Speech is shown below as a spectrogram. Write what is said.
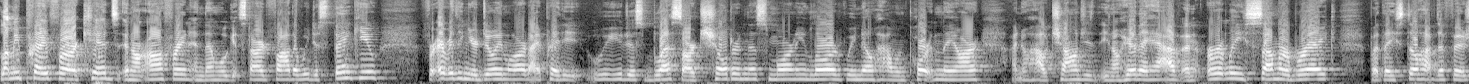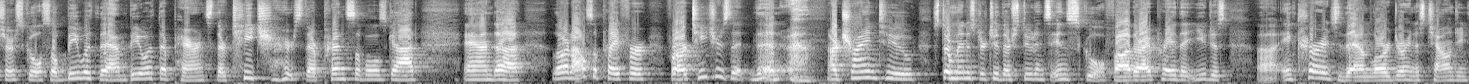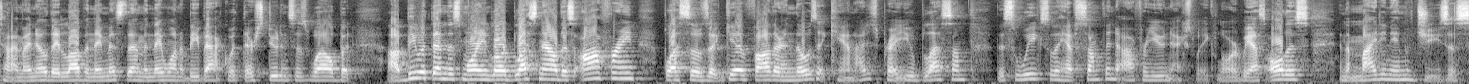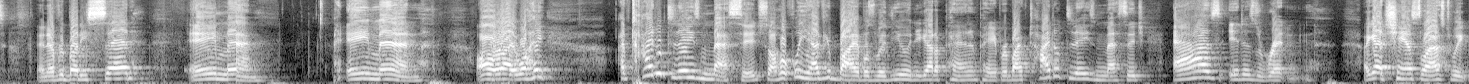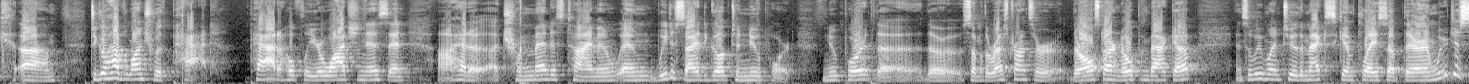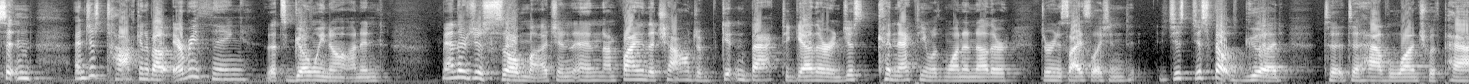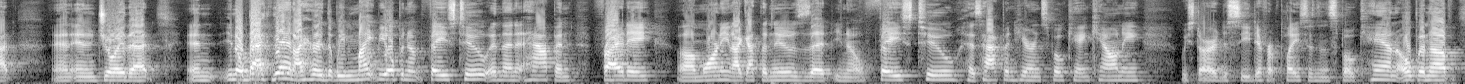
let me pray for our kids and our offering, and then we'll get started. Father, we just thank you for everything you're doing, Lord. I pray that you just bless our children this morning, Lord. We know how important they are. I know how challenging, you know, here they have an early summer break, but they still have to finish their school. So be with them, be with their parents, their teachers, their principals, God. And uh, Lord, I also pray for, for our teachers that, that are trying to still minister to their students in school. Father, I pray that you just uh, encourage them, Lord, during this challenging time. I know they love and they miss them and they want to be back with their students as well, but uh, be with them this morning morning. Lord, bless now this offering. Bless those that give, Father, and those that can. I just pray you bless them this week so they have something to offer you next week, Lord. We ask all this in the mighty name of Jesus. And everybody said, Amen. Amen. All right. Well, hey, I've titled today's message, so hopefully you have your Bibles with you and you got a pen and paper, but I've titled today's message, As It Is Written. I got a chance last week um, to go have lunch with Pat. Pat, hopefully you're watching this, and uh, I had a, a, tremendous time, and, and we decided to go up to Newport. Newport, the, the, some of the restaurants are they're all starting to open back up, and so we went to the Mexican place up there, and we were just sitting and just talking about everything that's going on, and man, there's just so much, and, and I'm finding the challenge of getting back together and just connecting with one another during this isolation. just just felt good to, to have lunch with Pat and, and enjoy that. And you know, back then I heard that we might be opening up phase two, and then it happened Friday uh, morning. I got the news that you know phase two has happened here in Spokane County. We started to see different places in Spokane open up.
